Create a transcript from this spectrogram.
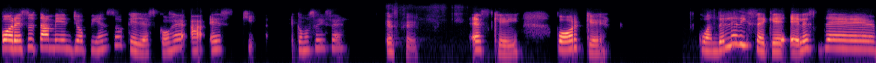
Por eso también yo pienso que ella escoge a SK, ¿cómo se dice? Que. SK, porque cuando él le dice que él es de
